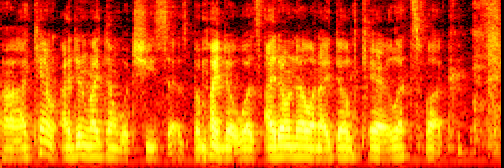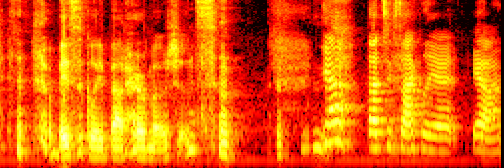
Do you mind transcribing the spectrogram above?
uh, I can't. I didn't write down what she says, but my note was, "I don't know and I don't care. Let's fuck." Basically about her emotions. Yeah, that's exactly it. Yeah,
